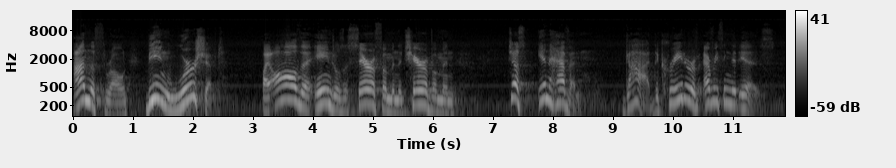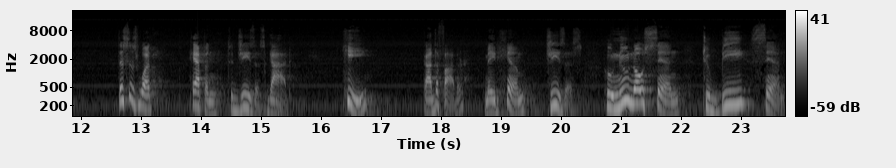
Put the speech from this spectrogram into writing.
on the throne, being worshiped by all the angels, the seraphim and the cherubim, and just in heaven, God, the creator of everything that is. This is what happened to Jesus, God. He, God the Father, made him Jesus, who knew no sin, to be sin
